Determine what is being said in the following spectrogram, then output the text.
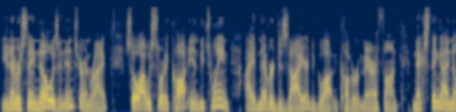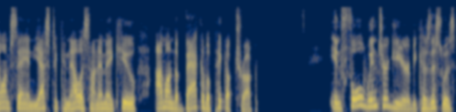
You never say no as an intern, right? So I was sort of caught in between. I had never desired to go out and cover a marathon. Next thing I know, I'm saying yes to Canellis on MAQ. I'm on the back of a pickup truck in full winter gear because this was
